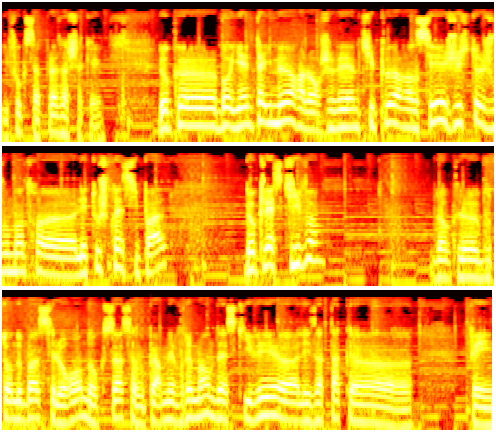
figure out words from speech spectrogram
il faut que ça plaise à chacun. Donc euh, bon, il y a un timer, alors je vais un petit peu avancer, juste je vous montre euh, les touches principales. Donc l'esquive, donc le bouton de base c'est le rond, donc ça, ça vous permet vraiment d'esquiver euh, les attaques, enfin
